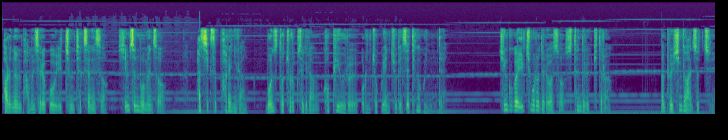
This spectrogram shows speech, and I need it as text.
하루는 밤을 새려고 1층 책상에서 심슨 보면서 핫식스 파랭이랑 몬스터 초록색이랑 커피 우유를 오른쪽 왼쪽에 세팅하고 있는데 친구가 1층으로 내려와서 스탠드를 키더라. 난 별 신경 안 썼지.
